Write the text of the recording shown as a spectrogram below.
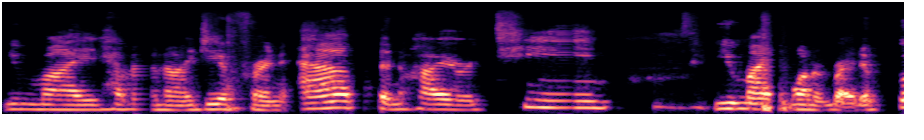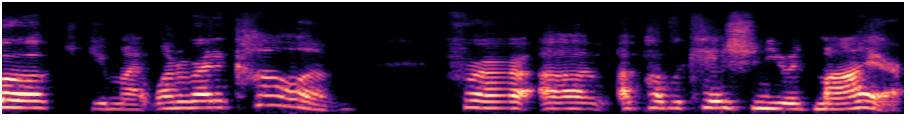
You might have an idea for an app and hire a team. You might want to write a book. You might want to write a column for a, a publication you admire.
